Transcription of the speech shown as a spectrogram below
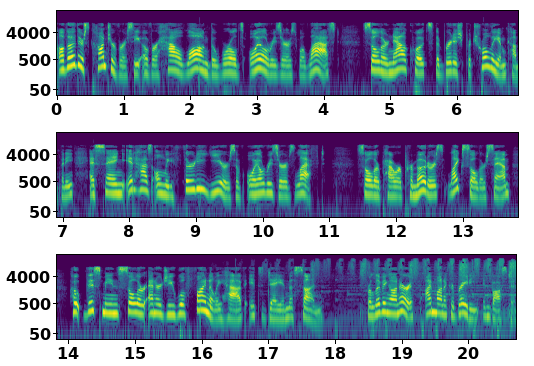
Although there's controversy over how long the world's oil reserves will last, Solar Now quotes the British Petroleum Company as saying it has only 30 years of oil reserves left. Solar power promoters, like Solar Sam, hope this means solar energy will finally have its day in the sun. For Living on Earth, I'm Monica Brady in Boston.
